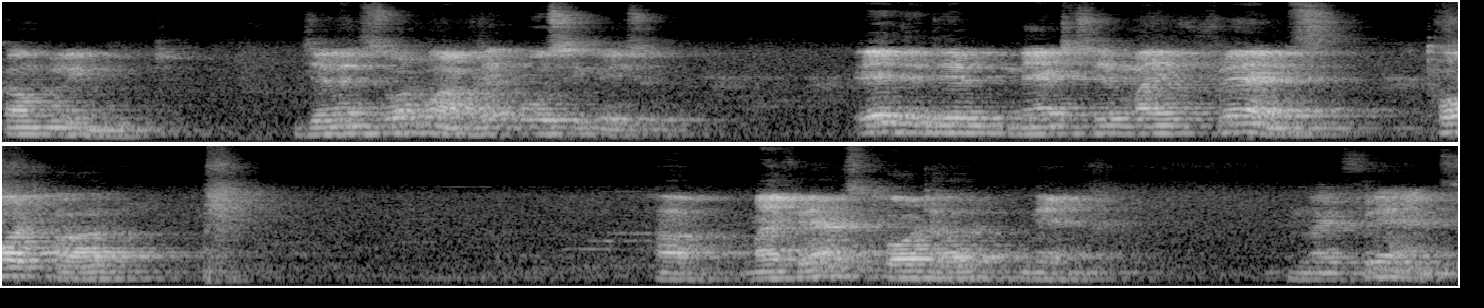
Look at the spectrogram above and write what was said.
કમ્પ્લીમેન્ટ જેને શોર્ટમાં આપણે ઓસી કહીશું. એ જ રીતે નેક્સ્ટ છે માય ફ્રેન્ડ્સ થોટ હર હા my friends thought her neat my friends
